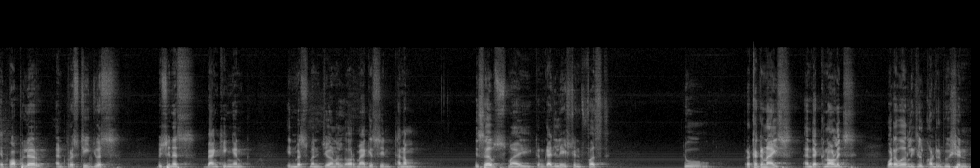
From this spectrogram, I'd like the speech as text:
a popular and prestigious business, banking, and investment journal or magazine, Dhanam, deserves my congratulations first to recognize and acknowledge whatever little contribution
